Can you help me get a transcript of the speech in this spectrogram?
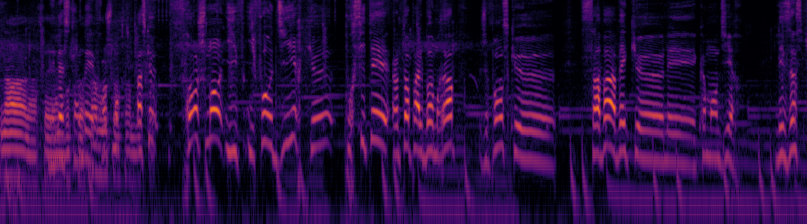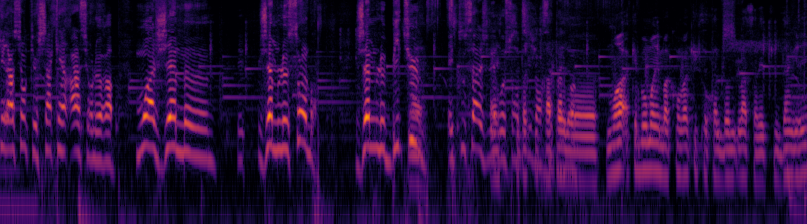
Non, non, un laisse bon tomber, franchement. bon Parce que, franchement, il, il faut dire que pour citer un top album rap, je pense que ça va avec euh, les. Comment dire Les inspirations que chacun a sur le rap. Moi, j'aime. euh, j'aime le sombre, j'aime le bitume. Et tout ça, je l'ai Ouais, je sais pas ressenti si tu dans te cet rappelles, album. euh, moi, à quel moment il m'a convaincu que cet album-là, ça allait être une dinguerie?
